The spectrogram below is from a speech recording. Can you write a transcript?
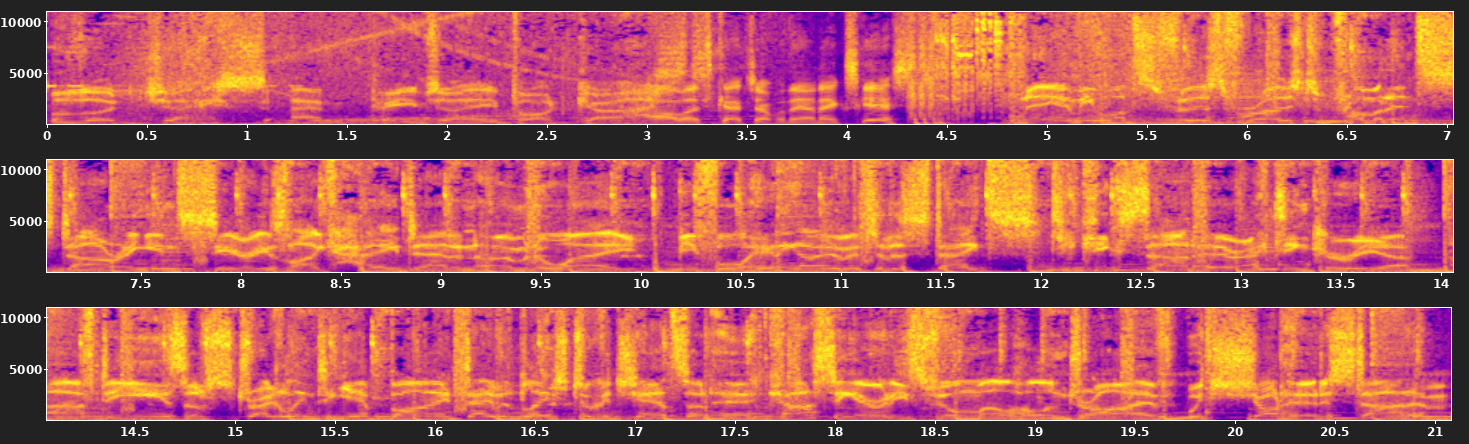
The Jase and PJ Podcast. Oh, let's catch up with our next guest. Naomi Watts first rose to prominence starring in series like Hey Dad and Home and Away before heading over to the States to kickstart her acting career. After years of struggling to get by, David Lynch took a chance on her, casting her in his film Mulholland Drive, which shot her to stardom.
